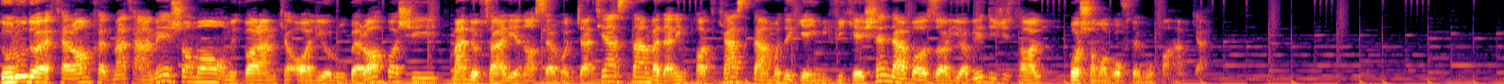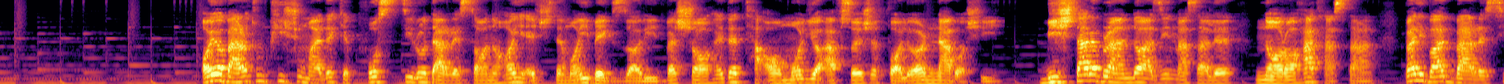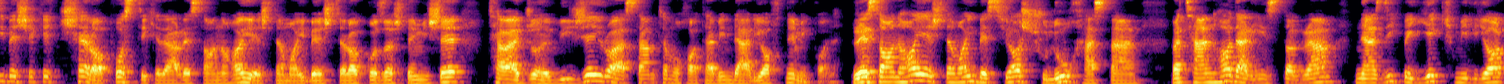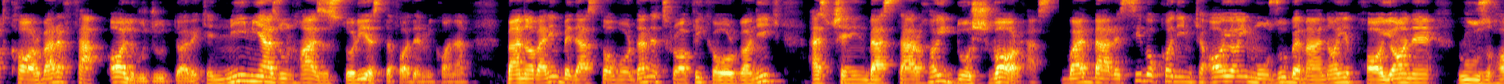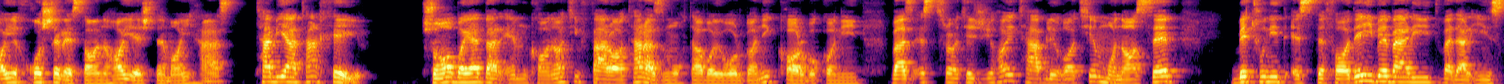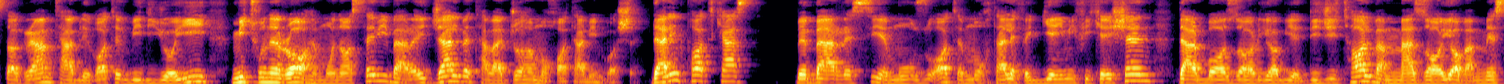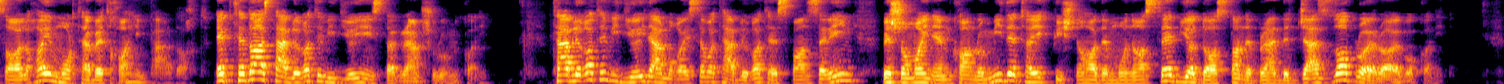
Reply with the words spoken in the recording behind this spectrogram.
درود و احترام خدمت همه شما. امیدوارم که عالی و روبراه باشید. من دکتر علی ناصر حجتی هستم و در این پادکست در مورد gamification در بازاریابی دیجیتال با شما گفتگو خواهم کرد. آیا براتون پیش اومده که پستی رو در رسانه های اجتماعی بگذارید و شاهد تعامل یا افزایش follower نباشید؟ بیشتر برندها از این مسئله ناراحت هستند ولی باید بررسی بشه که چرا پستی که در رسانه های اجتماعی به اشتراک گذاشته میشه توجه ویژه‌ای رو از سمت مخاطبین دریافت نمی‌کنه. رسانه های اجتماعی بسیار شلوغ هستند و تنها در اینستاگرام نزدیک به یک میلیارد کاربر فعال وجود داره که نیمی از اونها از استوری استفاده می‌کنن. بنابراین به دست آوردن ترافیک ارگانیک از چنین بسترهایی دشوار هست. باید بررسی بکنیم که آیا این موضوع به معنای پایان روزهای خوش رسانه های اجتماعی هست. طبیعتا خیر. شما باید بر امکاناتی فراتر از محتوای ارگانیک کار بکنید و از استراتژی های تبلیغاتی مناسب بتونید استفاده ای ببرید و در اینستاگرام تبلیغات ویدیویی می‌تونه راه مناسبی برای جلب توجه مخاطبین باشه. در این پادکست به بررسی موضوعات مختلف gamification در بازاریابی دیجیتال و مزایا و مثالهای مرتبط خواهیم پرداخت. ابتدا از تبلیغات ویدیویی اینستاگرام شروع می‌کنیم. تبلیغات ویدیویی در مقایسه با تبلیغات اسپانسرینگ به شما این امکان رو میده تا یک پیشنهاد مناسب یا داستان برند جذاب رو ارائه بکنید.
